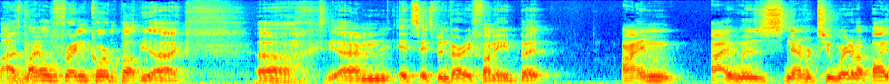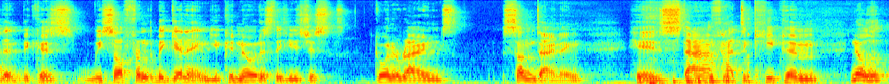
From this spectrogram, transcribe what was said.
as my old friend Corn Pop, yeah, uh, um, it's it's been very funny, but I'm I was never too worried about Biden because we saw from the beginning you could notice that he's just going around sundowning. His staff had to keep him. No,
